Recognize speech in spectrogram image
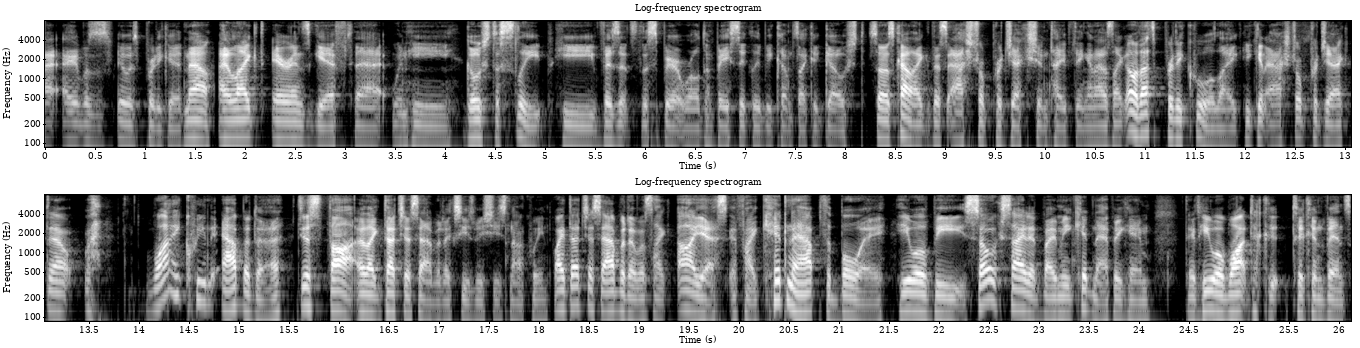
I, it was it was pretty good. Now I liked Aaron's gift that when he goes to sleep, he visits the spirit world and basically becomes like a ghost. So it's kind of like this astral projection type thing, and I was like, oh, that's pretty cool. Like he can astral project. Now why Queen Abida just thought, or like Duchess Abida, excuse me, she's not queen. Why Duchess Abida was like, ah, oh, yes, if I kidnap the boy, he will be so excited by me kidnapping him that he will want to, to convince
